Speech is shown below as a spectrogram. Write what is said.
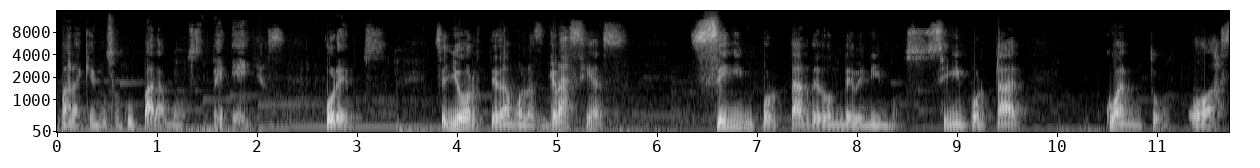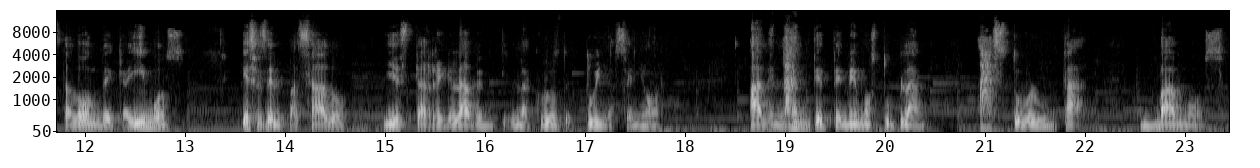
para que nos ocupáramos de ellas. Oremos. Señor, te damos las gracias sin importar de dónde venimos, sin importar cuánto o hasta dónde caímos. Ese es el pasado y está arreglado en la cruz de tuya, Señor. Adelante tenemos tu plan, haz tu voluntad. Vamos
